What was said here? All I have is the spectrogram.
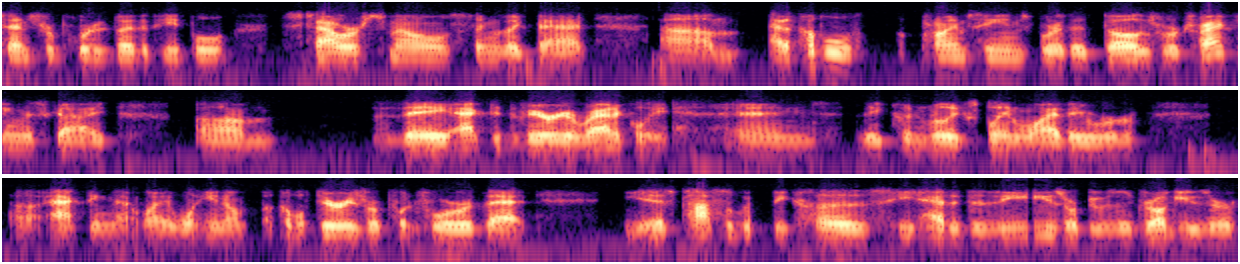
scents reported by the people, sour smells, things like that. Um, at a couple crime scenes where the dogs were tracking this guy, um, they acted very erratically, and they couldn't really explain why they were uh, acting that way. You know, a couple theories were put forward that it's possibly because he had a disease or he was a drug user,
